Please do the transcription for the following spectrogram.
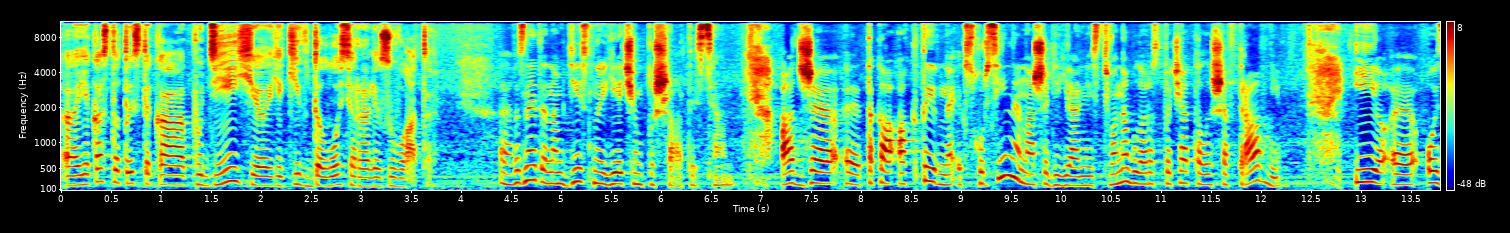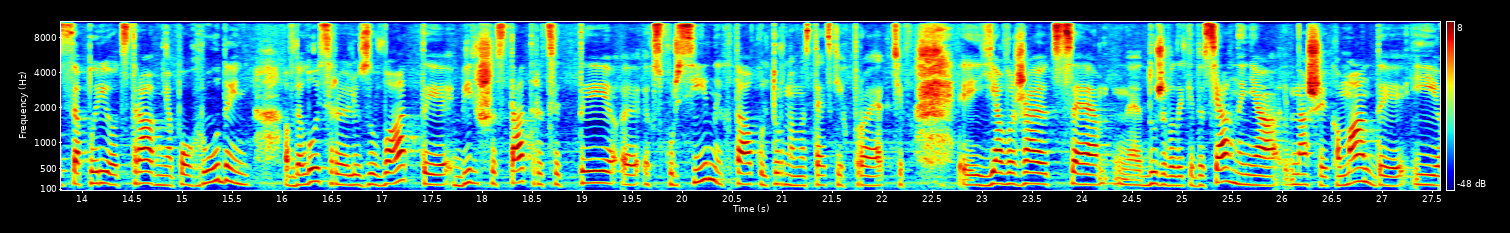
Е, Яка статистика подій, е, які вдалося реалізувати? Е, Ви знаєте, нам дійсно є чим пишатися, адже е, така активна екскурсійна наша діяльність вона була розпочата лише в травні, і е, ось за період з травня по грудень вдалося реалізувати більше 130 е, екскурсійних та культурно-мистецьких проєктів. Я вважаю, це дуже велике досягнення нашої команди і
